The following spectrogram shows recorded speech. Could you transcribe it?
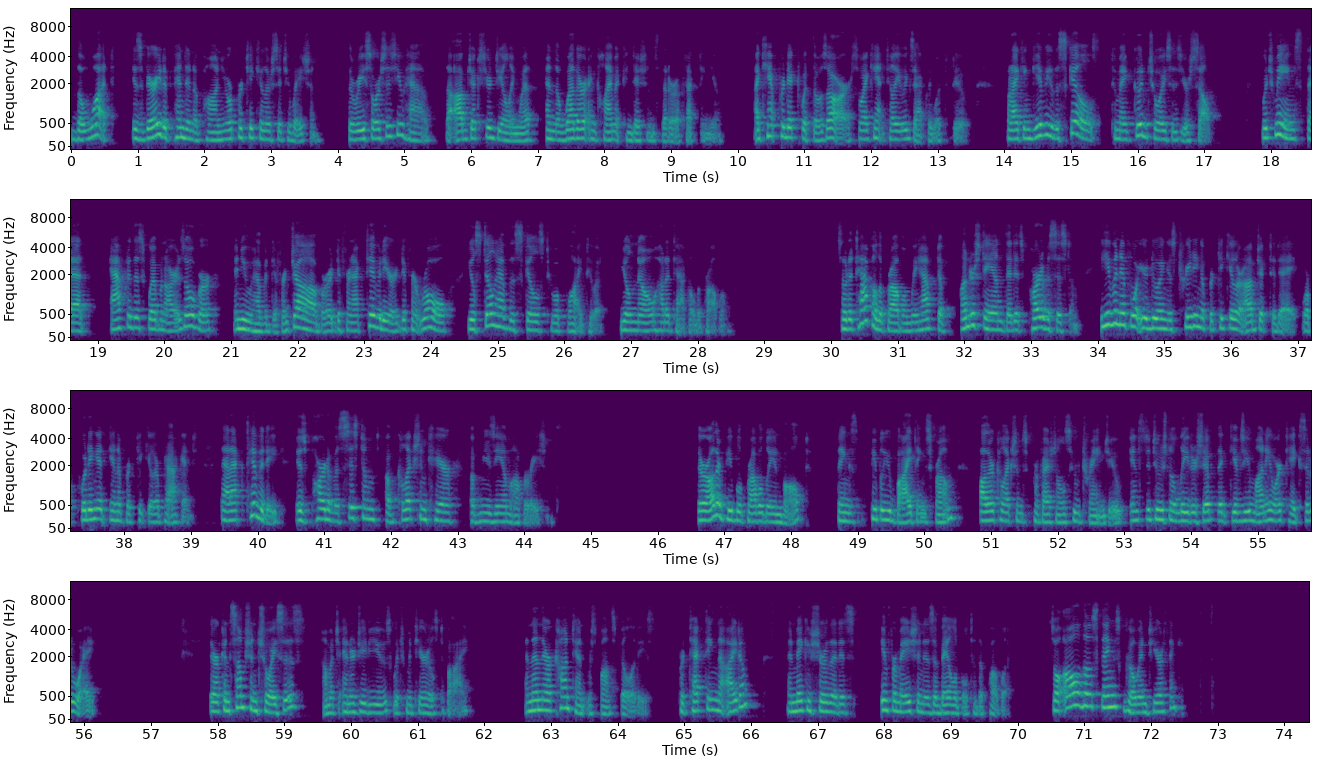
The what is very dependent upon your particular situation, the resources you have, the objects you're dealing with, and the weather and climate conditions that are affecting you. I can't predict what those are, so I can't tell you exactly what to do but I can give you the skills to make good choices yourself, which means that after this webinar is over and you have a different job or a different activity or a different role, you'll still have the skills to apply to it. You'll know how to tackle the problem. So to tackle the problem, we have to understand that it's part of a system. Even if what you're doing is treating a particular object today or putting it in a particular package, that activity is part of a system of collection care of museum operations. There are other people probably involved, things, people you buy things from, other collections professionals who trained you, institutional leadership that gives you money or takes it away. There are consumption choices, how much energy to use, which materials to buy. And then there are content responsibilities, protecting the item and making sure that its information is available to the public. So all of those things go into your thinking.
